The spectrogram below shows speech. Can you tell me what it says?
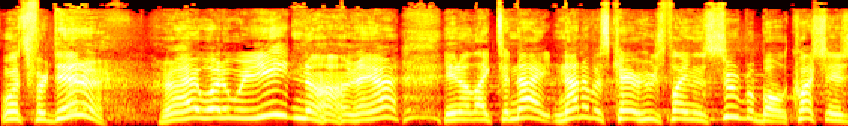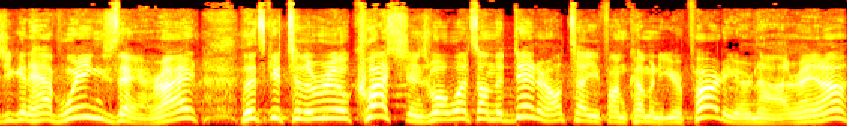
What's for dinner? right? What are we eating on? Yeah? You know, like tonight, none of us care who's playing in the Super Bowl. The question is, you going to have wings there, right? Let's get to the real questions. Well, what's on the dinner? I'll tell you if I'm coming to your party or not, right? You know?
